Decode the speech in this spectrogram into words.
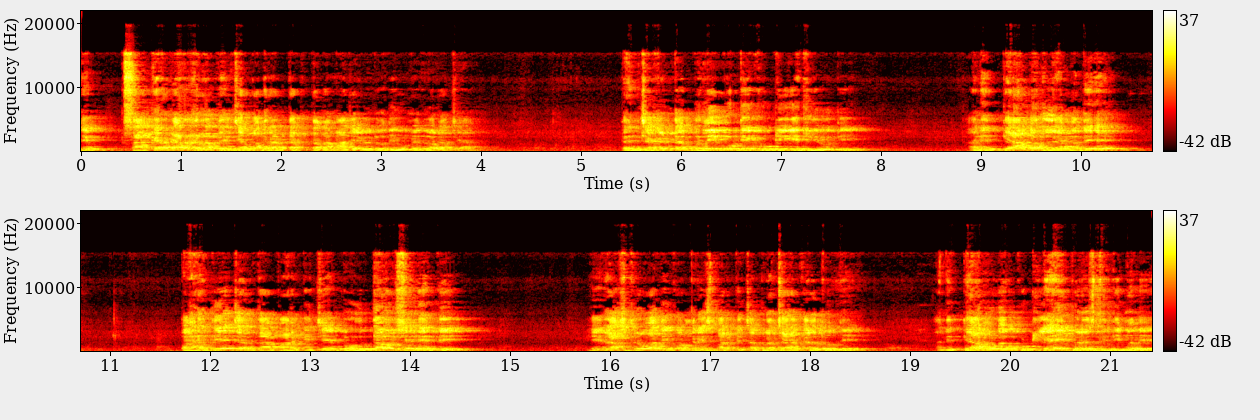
एक साखर कारखाना त्यांच्या पदरात टाकताना माझ्या विरोधी उमेदवाराच्या त्यांच्याकडनं भली मोठी खोकी घेतली होती. आणि त्या बदल्यामध्ये भारतीय जनता पार्टीचे बहुतांश नेते हे राष्ट्रवादी काँग्रेस पार्टीचा प्रचार करत होते. आणि त्यामुळं कुठल्याही परिस्थितीमध्ये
